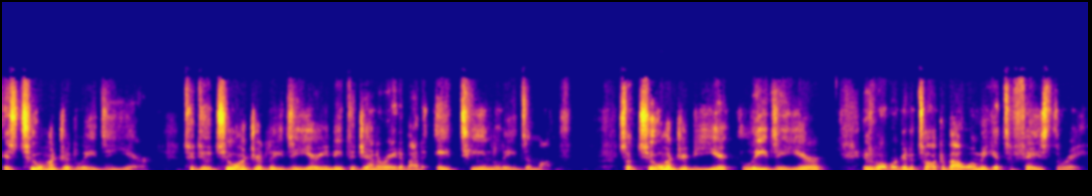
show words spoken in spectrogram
is 200 leads a year. To do 200 leads a year, you need to generate about 18 leads a month. So 200 year, leads a year is what we're going to talk about when we get to phase three.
